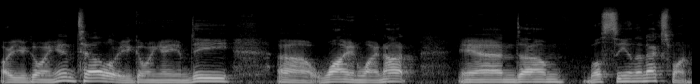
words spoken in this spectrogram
Are you going Intel are you going AMD? Uh, why and why not? And um, we'll see you in the next one.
